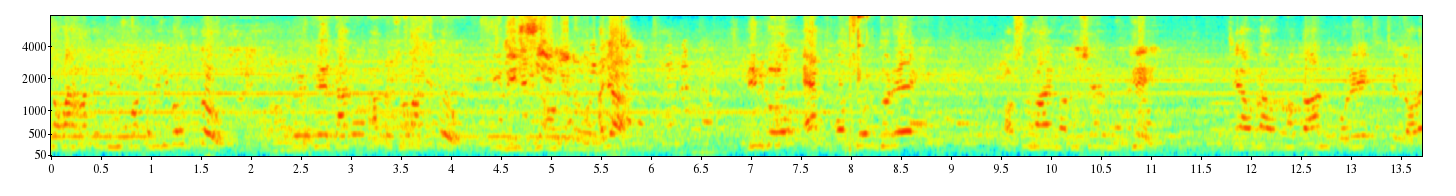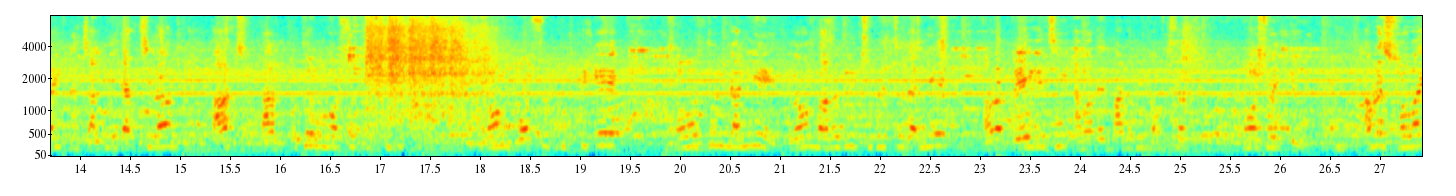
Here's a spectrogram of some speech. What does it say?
সবার হাতে জিনিসপত্র রেডি করে দিত হাতে সব আছে তো? আচ্ছা দীর্ঘ এক বছর ধরে অসহায় মানুষের মুখে যে আমরা অন্নদান করে যে লড়াইটা চালিয়ে যাচ্ছিলাম আজ তার প্রথম বর্ষপূর্তি। এবং বর্ষপূর্তিকে সমর্থন জানিয়ে এবং মানবিক শুভেচ্ছা জানিয়ে আমরা পেয়ে গেছি আমাদের মানবিক অফিসার মহাশয়কেও আমরা সবাই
